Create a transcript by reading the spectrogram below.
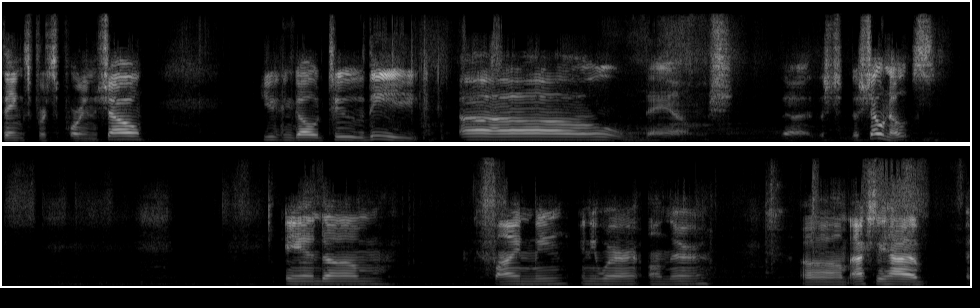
thanks for supporting the show. You can go to the oh damn the the, the show notes and um, find me anywhere on there. Um, actually have uh,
